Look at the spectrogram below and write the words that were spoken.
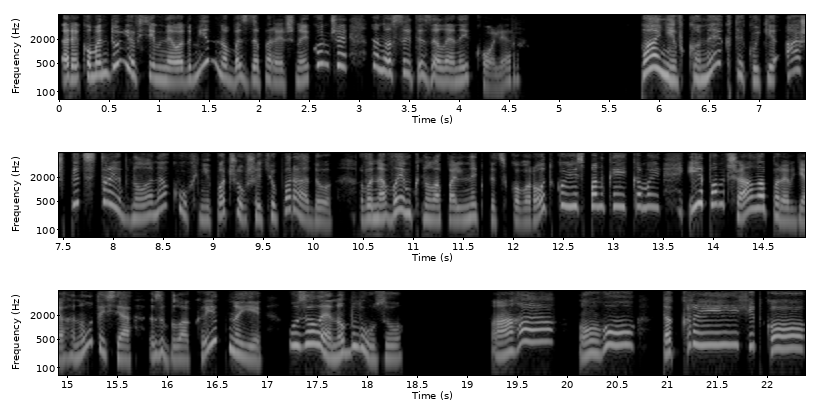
Рекомендую всім неодмінно, беззаперечно і конче наносити зелений колір. Пані в Коннектикуті аж підстрибнула на кухні, почувши цю пораду. Вона вимкнула пальник під сковородкою з панкейками і помчала перевдягнутися з блакитної у зелену блузу. Ага, ого, так крихітко,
